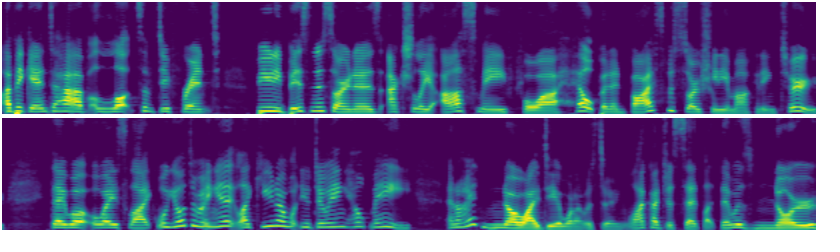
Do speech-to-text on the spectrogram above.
I began to have lots of different beauty business owners actually ask me for help and advice with social media marketing too. They were always like, Well, you're doing it. Like, you know what you're doing. Help me. And I had no idea what I was doing. Like I just said, like, there was no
